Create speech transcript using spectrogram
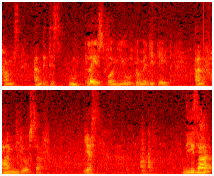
comes and it is a place for you to meditate and find yourself. Yes. These are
